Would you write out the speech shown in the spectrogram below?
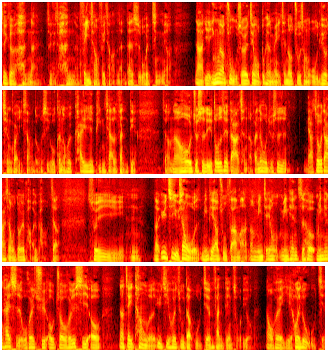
这个很难，这个很难，非常非常的难。但是我会尽量。那也因为要住五十二间，我不可能每一间都住什么五六千块以上的东西。我可能会开一些平价的饭店，这样。然后就是也都是些大城啊，反正我就是亚洲大城，我都会跑一跑，这样。所以，嗯，那预计有像我明天要出发嘛，那明天明天之后，明天开始我会去欧洲，会去西欧。那这一趟我预计会住到五间饭店左右。那我会也会录五间，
